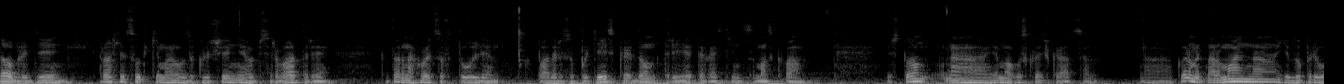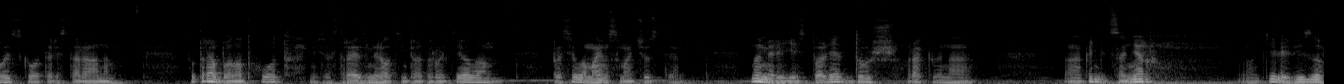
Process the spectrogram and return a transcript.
Добрый день. Прошли сутки моего заключения в обсерваторе, который находится в Туле, по адресу Путейская, дом 3, это гостиница Москва. И что э, я могу сказать вкратце? Э, кормят нормально, еду привозят с какого-то ресторана. С утра был обход, медсестра измерила температуру тела, спросила о моем самочувствии. В номере есть туалет, душ, раковина, э, кондиционер, телевизор,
